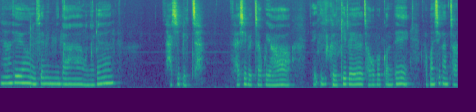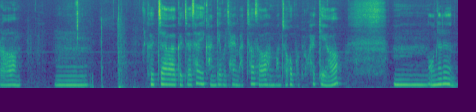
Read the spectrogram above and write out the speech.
안녕하세요. 윤쌤입니다. 오늘은 40일차. 40일차고요. 이 글귀를 적어볼 건데 저번 시간처럼 음, 글자와 글자 사이 간격을 잘 맞춰서 한번 적어보도록 할게요. 음, 오늘은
